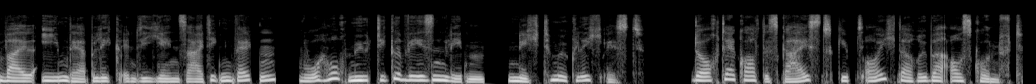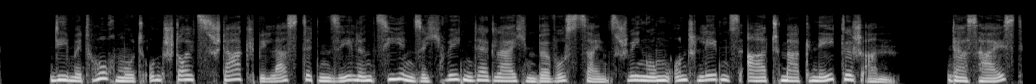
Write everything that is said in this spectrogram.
weil ihm der Blick in die jenseitigen Welten, wo hochmütige Wesen leben, nicht möglich ist. Doch der Gottesgeist gibt euch darüber Auskunft die mit Hochmut und Stolz stark belasteten Seelen ziehen sich wegen der gleichen Bewusstseinsschwingung und Lebensart magnetisch an. Das heißt,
